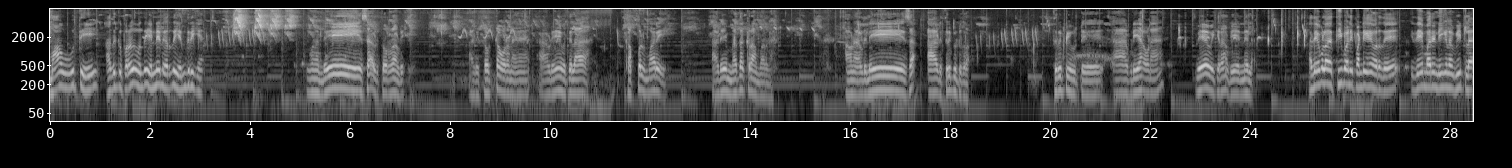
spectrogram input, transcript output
மாவு ஊற்றி அதுக்கு பிறகு வந்து எண்ணெயிலேருந்து எந்திரிக்கேன் இவனை லேசாக அப்படி தொடுறான் அப்படி. அப்படி தொட்ட உடனே அப்படியே பத்திலா கப்பல் மாதிரி அப்படியே மிதக்கிறான் பாருங்க. அவனை அப்படி லேசாக அப்படி திருப்பி விட்டுக்கிறான். திருப்பி விட்டு அப்படியே அவனை வேக வைக்கிறான் அப்படியே எண்ணெயில். அதே போல் தீபாவளி பண்டிகையும் வருது. இதே மாதிரி நீங்களும் வீட்டில்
